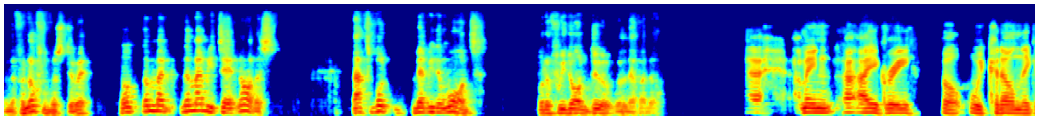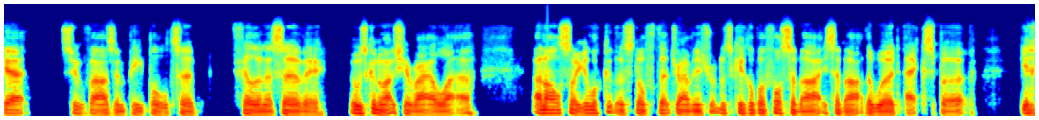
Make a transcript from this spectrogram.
And if enough of us do it, well, then maybe, then maybe take notice. That's what maybe they want. But if we don't do it, we'll never know. Uh, I mean, I, agree, but we can only get 2,000 people to fill in a survey. Who's going to actually write a letter? And also, you look at the stuff that driving instructors kick up a fuss about, it's about the word expert. You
